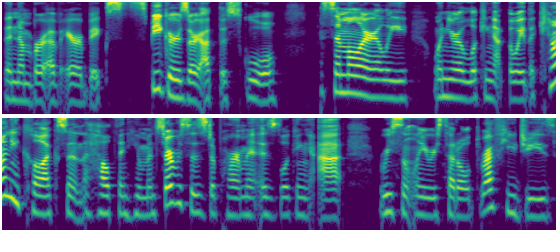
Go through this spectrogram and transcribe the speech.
the number of Arabic speakers are at the school. Similarly, when you're looking at the way the county collects and the Health and Human Services Department is looking at recently resettled refugees,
